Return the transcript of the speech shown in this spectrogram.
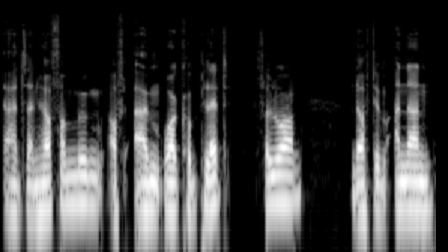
er hat sein Hörvermögen auf einem Ohr komplett verloren und auf dem anderen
